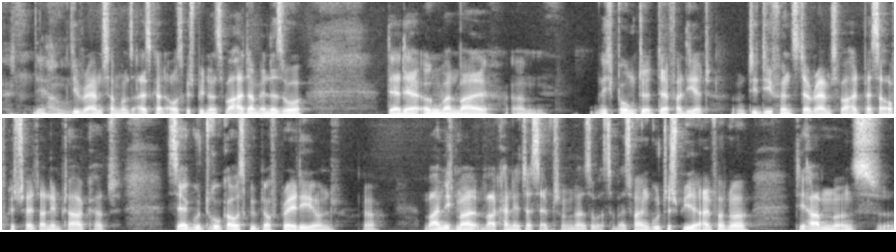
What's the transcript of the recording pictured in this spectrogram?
die, oh. die, Rams haben uns eiskalt ausgespielt und es war halt am Ende so, der, der irgendwann mal ähm, nicht punktet, der verliert. Und die Defense der Rams war halt besser aufgestellt an dem Tag, hat sehr gut Druck ausgeübt auf Brady und ja, war nicht mal, war keine Interception oder sowas, aber es war ein gutes Spiel, einfach nur, die haben uns äh,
